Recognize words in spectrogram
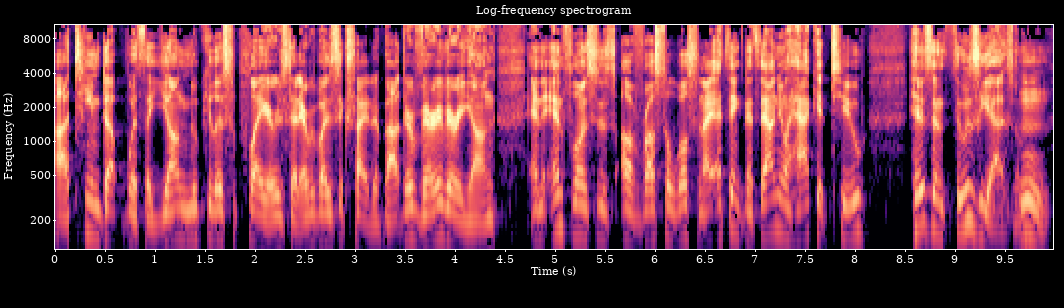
Uh, teamed up with a young nucleus of players that everybody's excited about. They're very, very young. And the influences of Russell Wilson. I, I think Nathaniel Hackett, too, his enthusiasm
